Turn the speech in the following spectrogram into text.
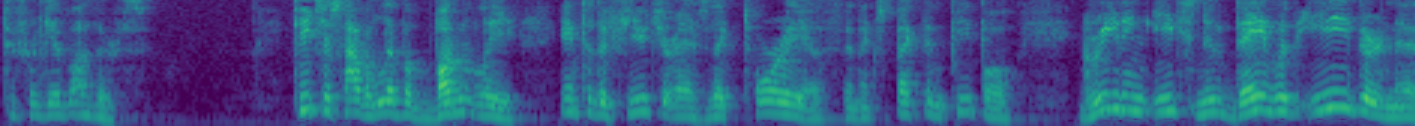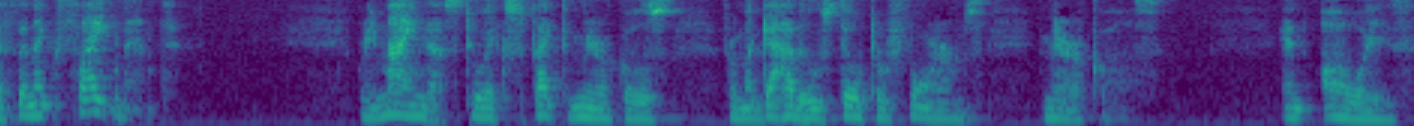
to forgive others. Teach us how to live abundantly into the future as victorious and expectant people, greeting each new day with eagerness and excitement. Remind us to expect miracles from a God who still performs miracles. And always,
